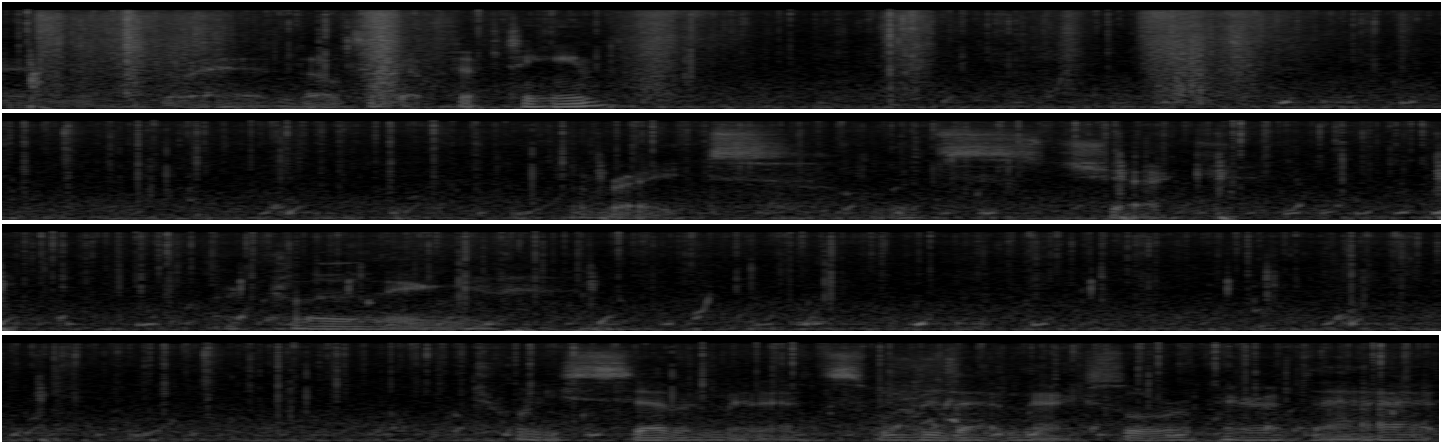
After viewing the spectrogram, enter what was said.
And let's go ahead. That'll take up 15. Alright. Let's check our clothing. Twenty-seven minutes. We'll do that next. We'll repair that.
